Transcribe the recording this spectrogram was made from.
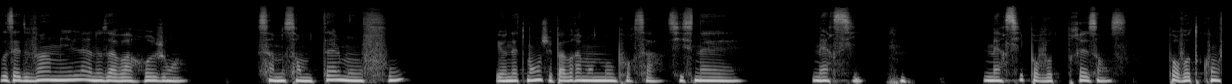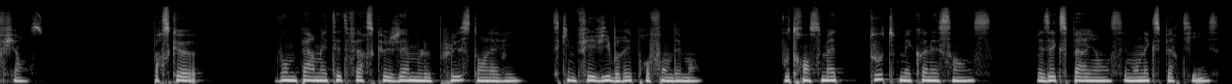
Vous êtes 20 000 à nous avoir rejoints. Ça me semble tellement fou. Et honnêtement, j'ai pas vraiment de mots pour ça, si ce n'est merci. merci pour votre présence, pour votre confiance. Parce que vous me permettez de faire ce que j'aime le plus dans la vie, ce qui me fait vibrer profondément. Vous transmettre toutes mes connaissances, mes expériences et mon expertise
